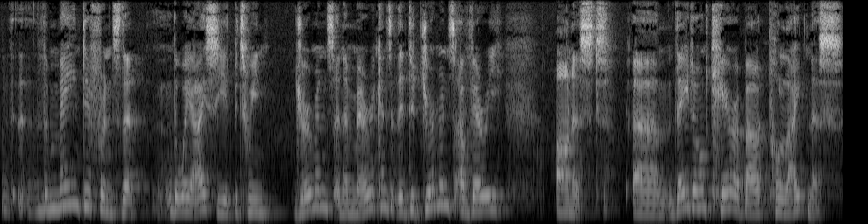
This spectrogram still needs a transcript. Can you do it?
the main difference that the way I see it between Germans and Americans, the, the Germans are very honest. Um, they don't care about politeness.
